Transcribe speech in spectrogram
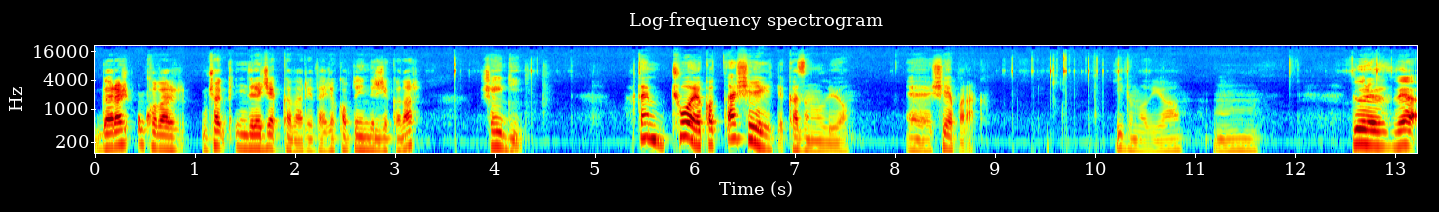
garaj o kadar uçak indirecek kadar ya da helikopter indirecek kadar şey değil. Zaten çoğu helikopter şey kazanılıyor. Ee, şey yaparak. Adı ya? Hmm. Görev ve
